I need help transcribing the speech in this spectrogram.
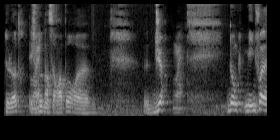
de l'autre et Ouais. surtout dans son rapport dur. Ouais. Donc, mais une fois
